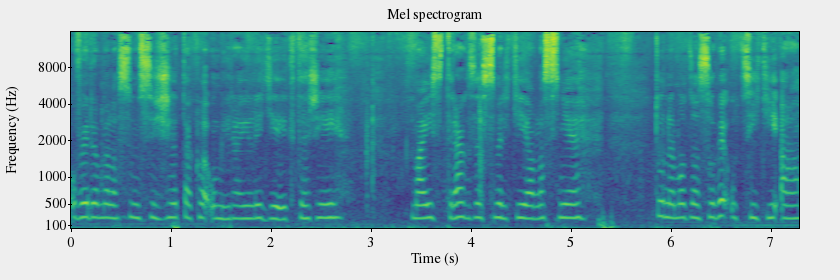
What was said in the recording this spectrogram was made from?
Uvědomila jsem si, že takhle umírají lidi, kteří mají strach ze smrti a vlastně tu nemoc na sobě ucítí a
